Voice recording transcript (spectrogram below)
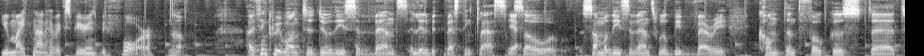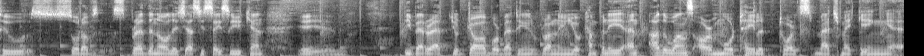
you might not have experienced before. No I think we want to do these events a little bit best in class. Yeah. So some of these events will be very content focused uh, to sort of spread the knowledge, as you say, so you can. Uh, be better at your job or better running your company, and other ones are more tailored towards matchmaking uh,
